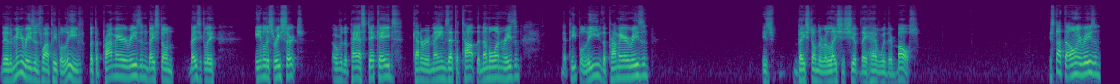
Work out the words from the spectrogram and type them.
There are many reasons why people leave, but the primary reason, based on basically endless research over the past decades, kind of remains at the top. The number one reason that people leave, the primary reason, is based on the relationship they have with their boss. It's not the only reason,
